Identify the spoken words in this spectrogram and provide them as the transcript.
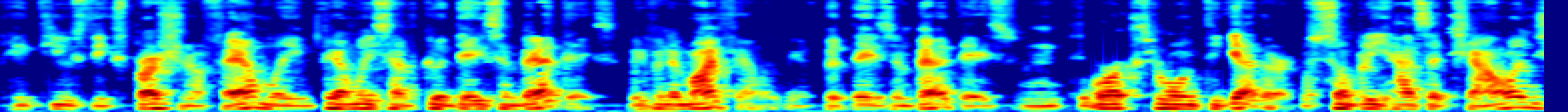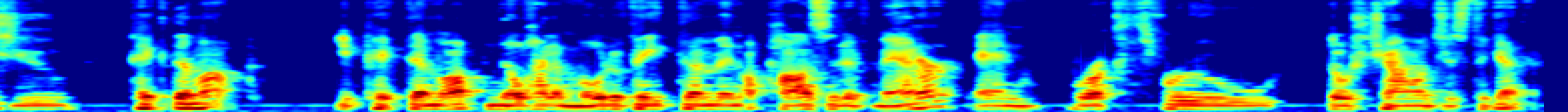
hate to use the expression of family. Families have good days and bad days. Even in my family, we have good days and bad days and work through them together. If somebody has a challenge, you pick them up. You pick them up, know how to motivate them in a positive manner, and work through those challenges together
